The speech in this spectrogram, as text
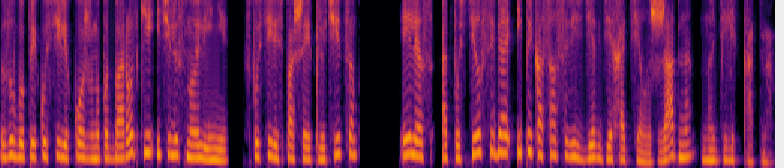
Зубы прикусили кожу на подбородке и челюстной линии, спустились по шее ключицам. Элиас отпустил себя и прикасался везде, где хотел, жадно, но деликатно.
